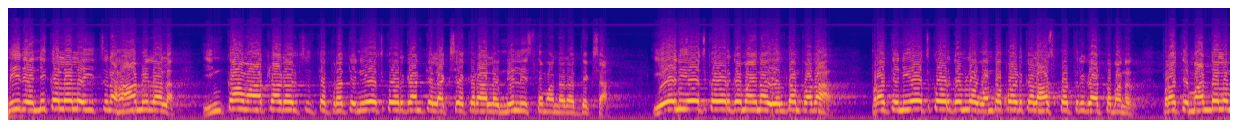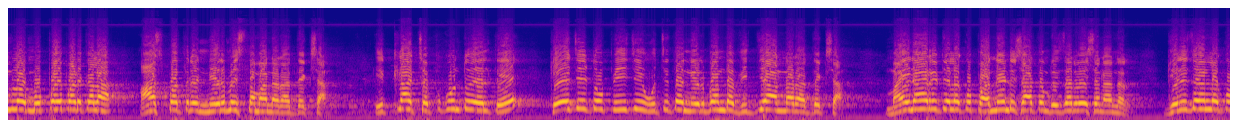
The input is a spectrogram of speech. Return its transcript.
మీరు ఎన్నికలలో ఇచ్చిన హామీలలో ఇంకా మాట్లాడాల్సి వస్తే ప్రతి నియోజకవర్గానికి లక్ష ఎకరాల నీళ్ళు ఇస్తామన్నారు అధ్యక్ష. ఏ నియోజకవర్గమైనా వెళ్దాం పదా? ప్రతి నియోజకవర్గంలో వంద పడకల ఆసుపత్రి కడతామన్నారు. ప్రతి మండలంలో ముప్పై పడకల ఆసుపత్రి నిర్మిస్తామన్నారు అధ్యక్ష. ఇట్లా చెప్పుకుంటూ వెళ్తే కేజీ టు పీజీ ఉచిత నిర్బంధ విద్య అన్నారు అధ్యక్ష. మైనారిటీలకు పన్నెండు శాతం రిజర్వేషన్ అన్నారు. గిరిజనులకు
